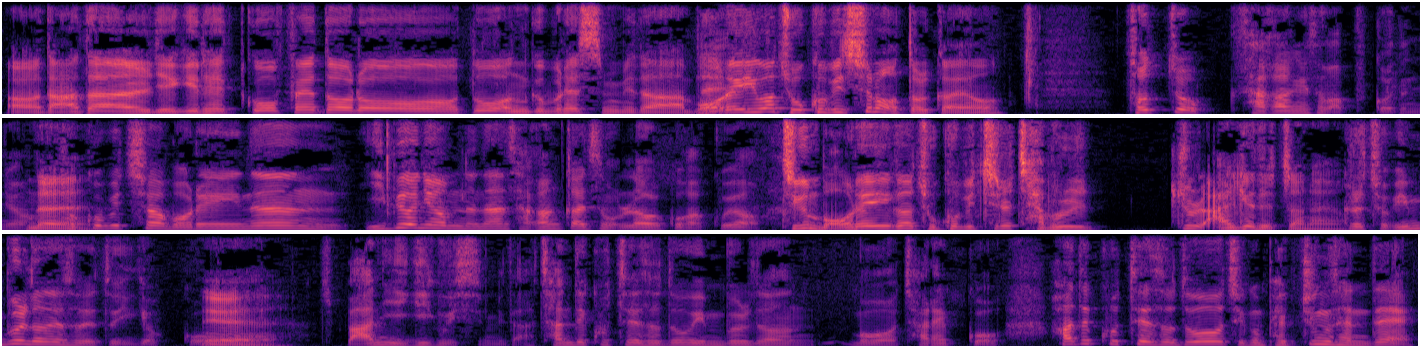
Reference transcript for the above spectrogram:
어, 나달 얘기를 했고 페더러도 언급을 했습니다. 네. 머레이와 조코비치는 어떨까요? 저쪽 4강에서 맞붙거든요. 네. 조코비치와 머레이는 이변이 없는 한 4강까지는 올라올 것 같고요. 지금 머레이가 조코비치를 잡을 줄 알게 됐잖아요. 그렇죠. 윈블던에서도 이겼고 예. 많이 이기고 있습니다. 잔디 코트에서도 윈블던 뭐 잘했고 하드 코트에서도 지금 백중세인데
